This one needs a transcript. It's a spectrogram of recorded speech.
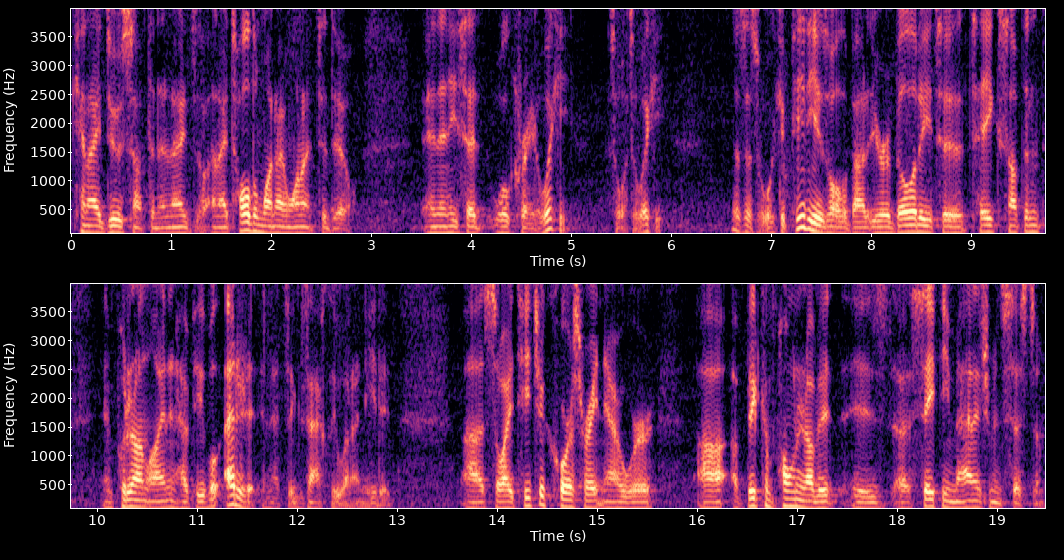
can I do something? And I, and I told him what I wanted to do. And then he said, we'll create a wiki. So what's a wiki? This is what Wikipedia is all about, your ability to take something and put it online and have people edit it. And that's exactly what I needed. Uh, so I teach a course right now where uh, a big component of it is a safety management system,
